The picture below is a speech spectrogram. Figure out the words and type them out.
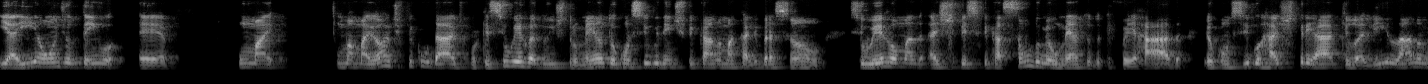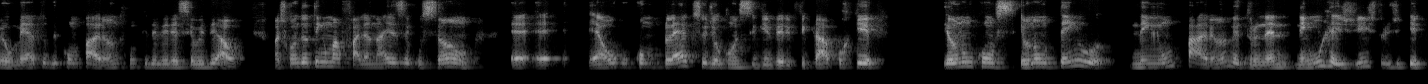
E aí é onde eu tenho é, uma, uma maior dificuldade, porque se o erro é do instrumento, eu consigo identificar numa calibração. Se o erro é uma, a especificação do meu método que foi errada, eu consigo rastrear aquilo ali lá no meu método e comparando com o que deveria ser o ideal. Mas quando eu tenho uma falha na execução, é, é, é algo complexo de eu conseguir verificar, porque eu não, eu não tenho nenhum parâmetro, né, nenhum registro de que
